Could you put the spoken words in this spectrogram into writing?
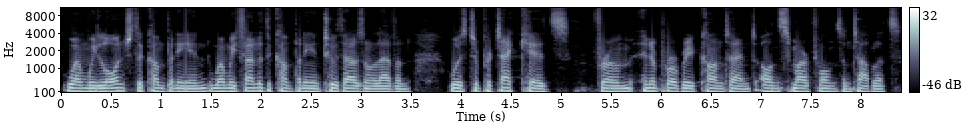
when we launched the company and when we founded the company in 2011 was to protect kids from inappropriate content on smartphones and tablets.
